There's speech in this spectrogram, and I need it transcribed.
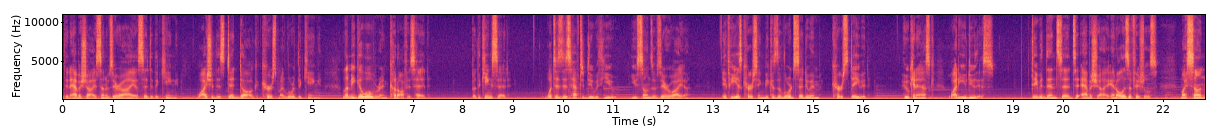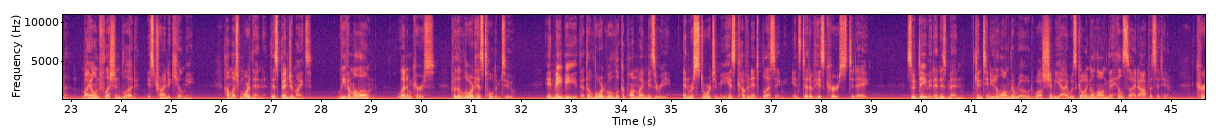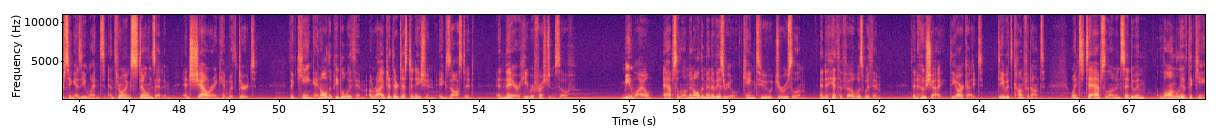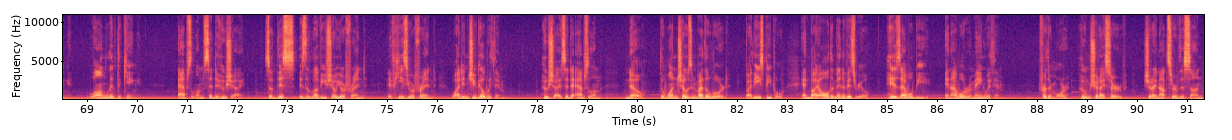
Then Abishai, son of Zeruiah, said to the king, Why should this dead dog curse my lord the king? Let me go over and cut off his head. But the king said, What does this have to do with you, you sons of Zeruiah? If he is cursing because the Lord said to him, Curse David, who can ask, Why do you do this? David then said to Abishai and all his officials, My son, my own flesh and blood, is trying to kill me. How much more then, this Benjamite? Leave him alone. Let him curse, for the Lord has told him to. It may be that the Lord will look upon my misery and restore to me his covenant blessing instead of his curse today. So David and his men continued along the road while Shimei was going along the hillside opposite him cursing as he went, and throwing stones at him, and showering him with dirt. The king and all the people with him arrived at their destination exhausted, and there he refreshed himself. Meanwhile, Absalom and all the men of Israel came to Jerusalem, and Ahithophel was with him. Then Hushai, the Arkite, David's confidant, went to Absalom and said to him, Long live the king! Long live the king! Absalom said to Hushai, So this is the love you show your friend? If he's your friend, why didn't you go with him? Hushai said to Absalom, No, the one chosen by the Lord, by these people, and by all the men of Israel, his I will be, and I will remain with him. Furthermore, whom should I serve? Should I not serve the son?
